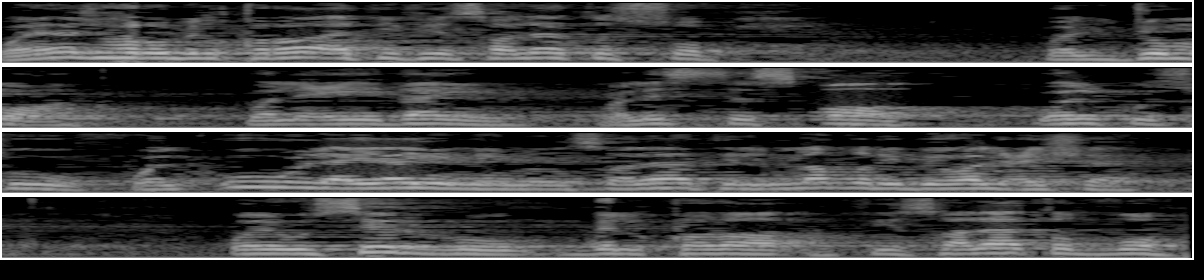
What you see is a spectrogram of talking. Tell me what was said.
ويجهر بالقراءة في صلاة الصبح والجمعة والعيدين والاستسقاء. والكسوف والأوليين من صلاة المغرب والعشاء ويسر بالقراءة في صلاة الظهر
